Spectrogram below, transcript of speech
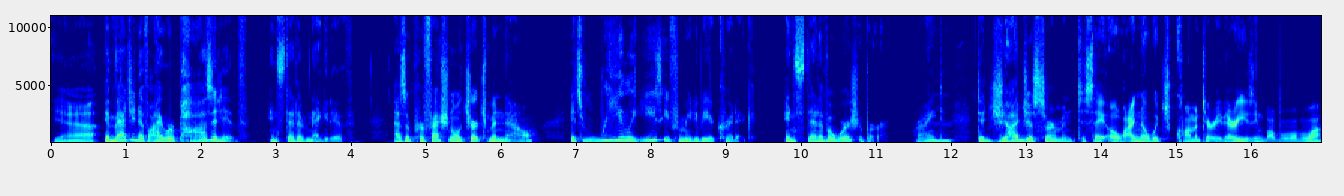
Yeah. Imagine if I were positive instead of negative. As a professional churchman now, it's really easy for me to be a critic instead of a worshiper, right? Mhm. To judge a sermon, to say, oh, I know which commentary they're using, blah, blah, blah, blah, blah,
